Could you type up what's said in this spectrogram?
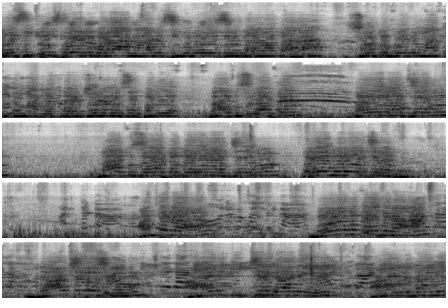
కూడా ఆనాడు సిలువ వేసిన తర్వాత సూటు బోటు మాటలతో మాట్లాడుతున్నారు చూడండి ఒకసారి పది మార్పు సువార్త పదిహేను అధ్యాయము మార్పు సువార్త పదిహేను అధ్యాయము ఇరవై మూడు వచ్చినాడు అంతటా అంతటా మౌనము కలిగిన ఆయనకి ఇచ్చిన గాని ఆయన దాన్ని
